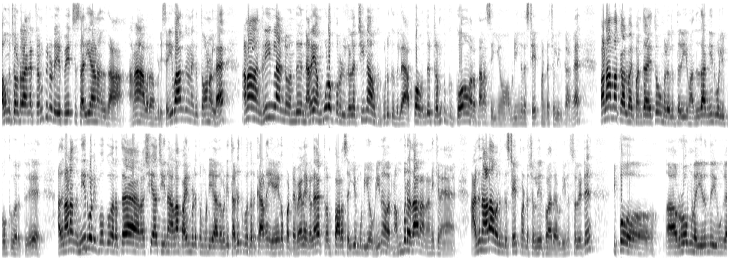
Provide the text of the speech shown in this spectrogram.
அவங்க சொல்கிறாங்க ட்ரம்ப்பினுடைய பேச்சு சரியானது தான் ஆனால் அவர் அப்படி செய்வார்னு எனக்கு தோணலை. ஆனால் கிரீன்லாண்டு வந்து நிறையா மூலப்பொருட்களை சீனாவுக்கு கொடுக்குதுல அப்போ வந்து ட்ரம்ப்புக்கு கோவம் வரத்தானே செய்யும் அப்படிங்கிற ஸ்டேட்மெண்ட்டை சொல்லியிருக்காங்க. பனாமா கால்வாய் பஞ்சாயத்து உங்களுக்கு தெரியும். அதுதான் நீர்வழி போக்குவரத்து. அதனால் அந்த நீர்வழி போக்குவரத்தை ரஷ்யா சீனாலாம் பயன்படுத்த முடியாதபடி தடுக்குவதற்கான ஏகப்பட்ட வேலைகளை ட்ரம்ப்பால் செய்ய முடியும் அப்படின்னு அவர் நம்புகிறதா நான் நினைக்கிறேன். அதனால அவர் இந்த ஸ்டேட்மெண்ட்டை சொல்லியிருப்பார் அப்படின்னு சொல்லிட்டு இப்போது ரோமில் இருந்து இவங்க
